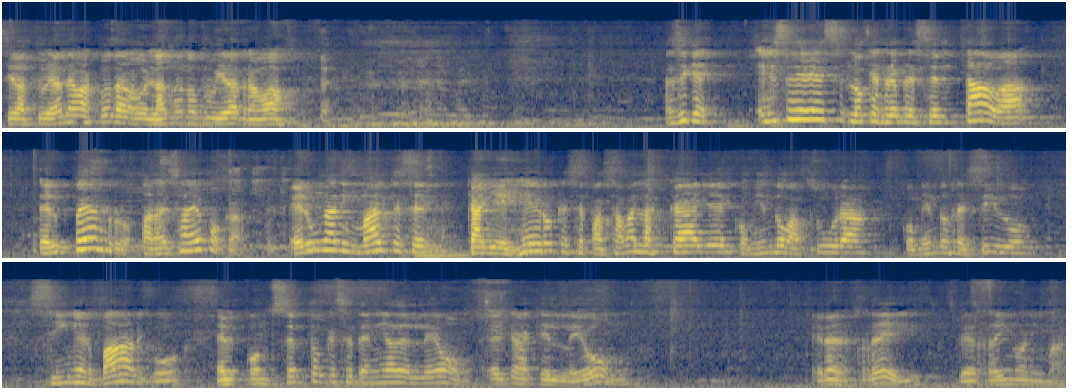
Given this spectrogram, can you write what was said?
si las tuvieran de mascota, Orlando no tuviera trabajo. Así que ese es lo que representaba el perro para esa época. Era un animal que se, callejero que se pasaba en las calles comiendo basura, comiendo residuos. Sin embargo, el concepto que se tenía del león era que el león era el rey del reino animal.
